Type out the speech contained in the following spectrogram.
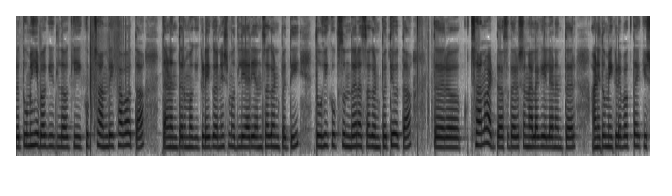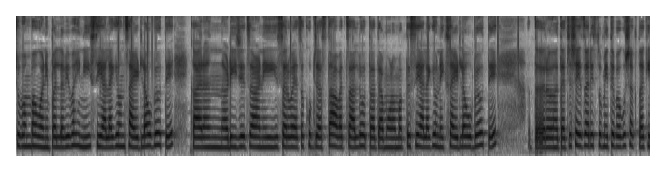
तर तुम्हीही बघितलं की खूप छान देखावा होता. त्यानंतर मग इकडे गणेश मुदलियार यांचा गणपती. तोही खूप सुंदर असा गणपती होता. तर छान वाटतं असं दर्शनाला गेल्यानंतर. आणि तुम्ही इकडे बघताय की शुभम भाऊ आणि पल्लवी वहिनी सियाला घेऊन साईडला उभे होते. कारण डी जेचा आणि सर्व याचा खूप जास्त आवाज चालू होता. त्यामुळं मग ते सियाला घेऊन एक साईडला उभे होते. तर त्याच्या शेजारीच तुम्ही इथे बघू शकता की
